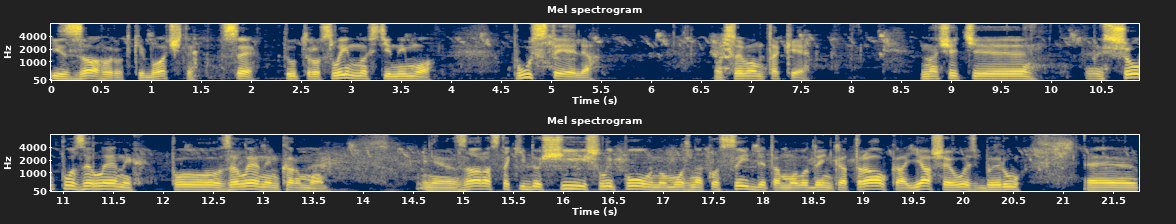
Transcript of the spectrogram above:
із загородки. Бачите? Все, тут рослинності нема. Пустеля. Оце вам таке. Значить, е, що по зелених, по зеленим кормам? Е, Зараз такі дощі йшли повно, можна косити, де там молоденька травка. Я ще ось беру, е,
